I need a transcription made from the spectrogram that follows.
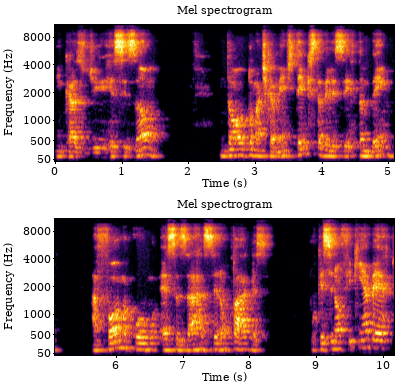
em caso de rescisão, então automaticamente tem que estabelecer também a forma como essas arras serão pagas, porque senão fica em aberto.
